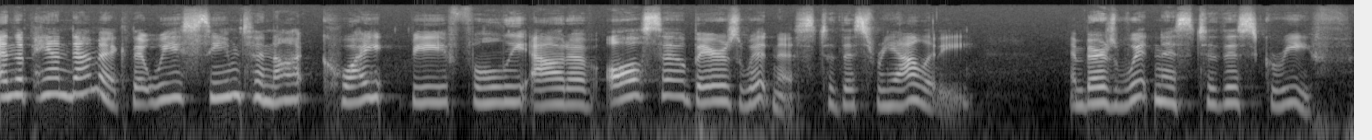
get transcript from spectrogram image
And the pandemic that we seem to not quite be fully out of also bears witness to this reality. and bears witness to this grief.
